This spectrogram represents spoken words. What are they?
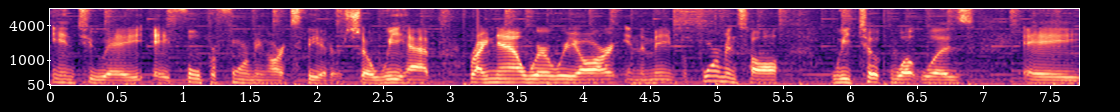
into a, a full performing arts theater. So we have, right now where we are in the main performance hall, we took what was a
